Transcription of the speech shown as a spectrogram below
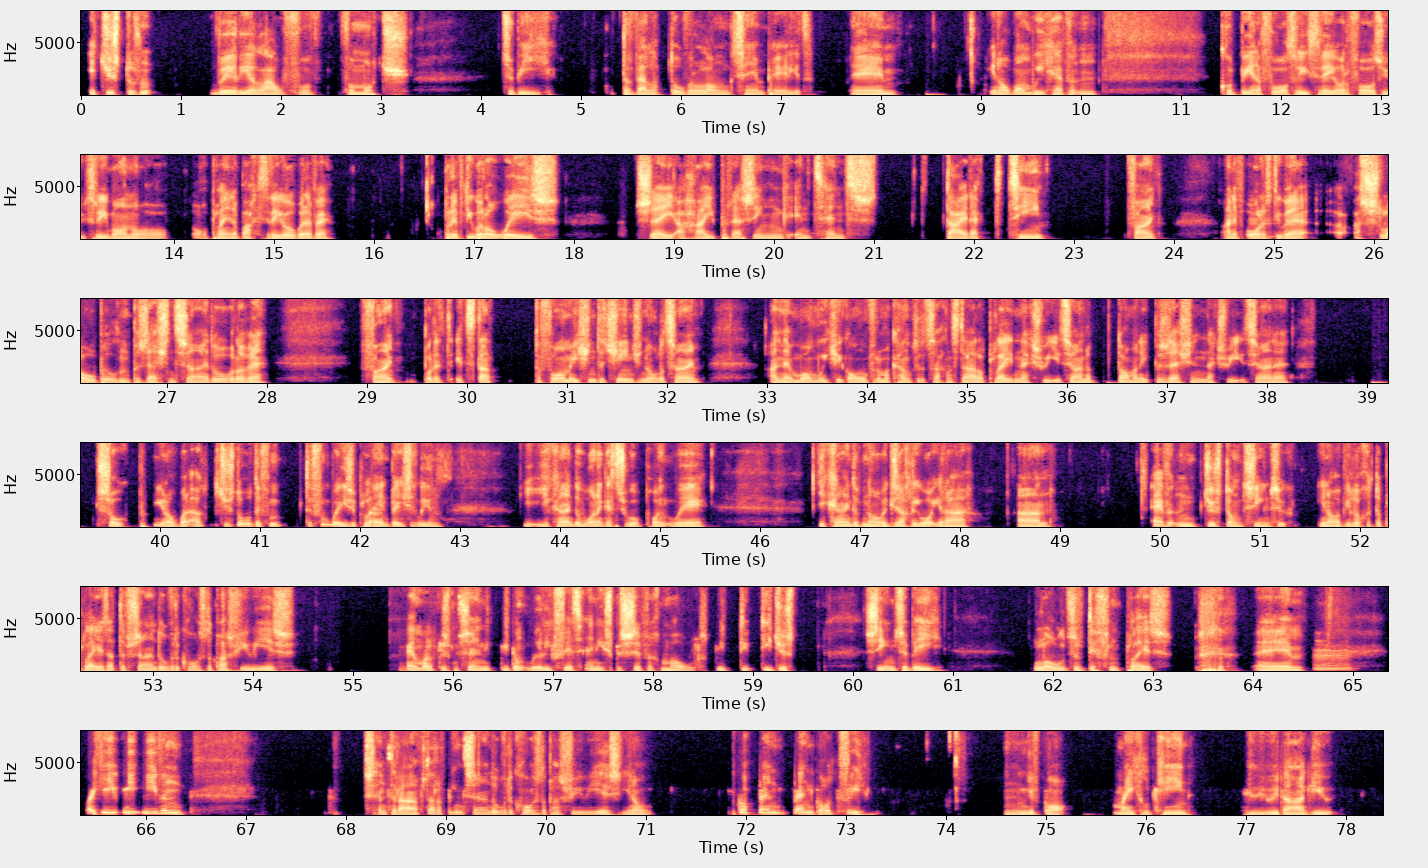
it just doesn't really allow for, for much to be developed over a long term period. Um, you know, one week Everton could be in a 4 3 3 or a 4 2 3 1 or, or playing a back three or whatever. But if they were always, say, a high pressing, intense, direct team, fine. And if or if they were a, a slow building possession side or whatever, fine. But it, it's that the formation to changing all the time. And then one week you're going from a counter attacking style of play, next week you're trying to dominate possession, next week you're trying to soap, you know, what just all different different ways of playing basically, and you, you kind of want to get to a point where you kind of know exactly what you are, and Everton just don't seem to. You know, if you look at the players that they've signed over the course of the past few years, and what I've just been saying, they don't really fit any specific mold. They, they, they just seem to be loads of different players. um, mm. Like e- e- even centre half that have been signed over the course of the past few years. You know, you've got Ben Ben Godfrey, and you've got Michael Keane, who you would argue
